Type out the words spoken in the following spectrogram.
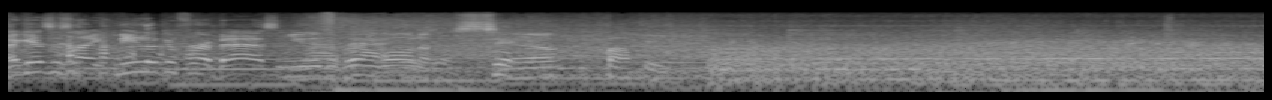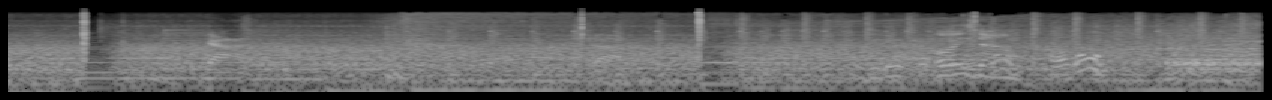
I guess it's like me looking for a bass and you looking for That iguana. a sick You know? puppy. God. Oh, he's down. Oh,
